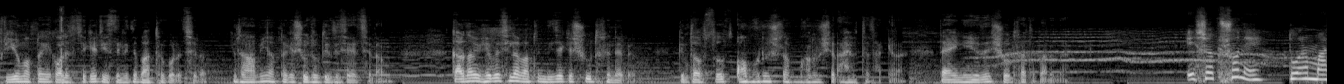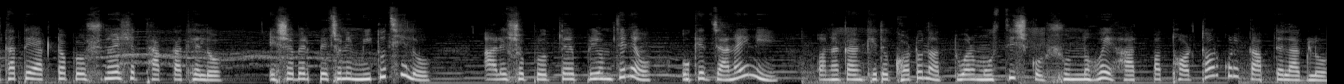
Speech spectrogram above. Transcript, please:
প্রিয়ম আপনাকে কলেজ থেকে টিসি নিতে বাধ্য করেছিল। কিন্তু আমি আপনাকে সুযোগ দিতে চেয়েছিলাম। কারণ আমি ভেবেছিলাম আপনি নিজেকে শুধরে নেবেন। কিন্তু অফসোস অমানুষরা মানুষের আয়ত্তে থাকে না। তাই নিজেদের শোধরাতে পারে না। এসব শুনে তোর মাথাতে একটা প্রশ্ন এসে ধাক্কা খেলো। এসবের পেছনে মিতু ছিল? আর এসব প্রত্যয় প্রিয়ম জেনেও ওকে জানায়নি? অনাকাঙ্ক্ষিত ঘটনা তুয়ার মস্তিষ্ক শূন্য হয়ে হাত পা থরথর করে কাঁপতে লাগল।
